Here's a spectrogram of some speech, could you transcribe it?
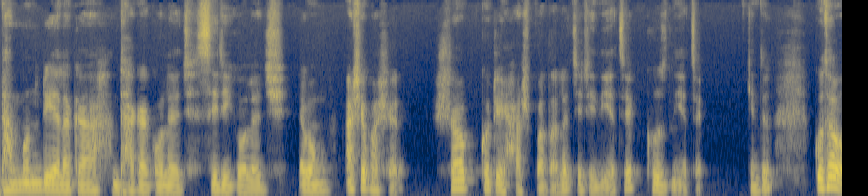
ধানমন্ডি এলাকা, ঢাকা কলেজ, সিটি কলেজ এবং আশেপাশের সবকটি হাসপাতালে চিঠি দিয়েছে, খোঁজ নিয়েছে। কিন্তু কোথাও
